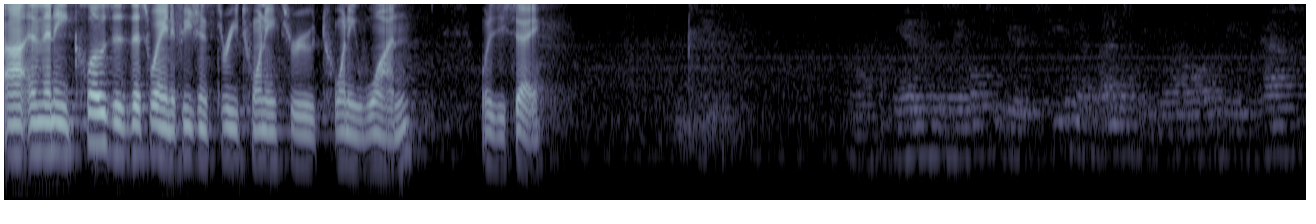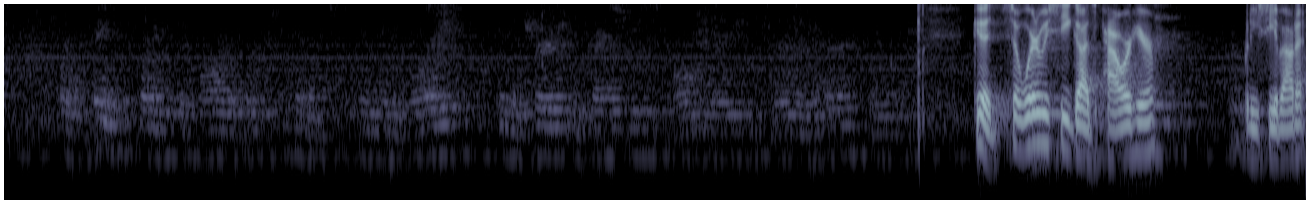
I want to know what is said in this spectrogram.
Uh, and then he closes this way in Ephesians 3 20 through 21. What does he say? Good. So, where do we see God's power here? What do you see about it?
